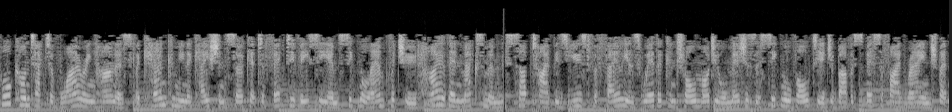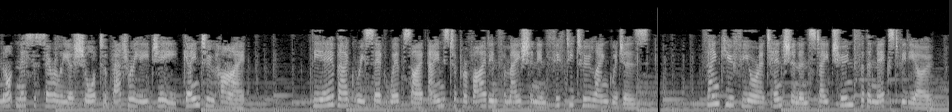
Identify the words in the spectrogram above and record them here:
Poor contact of wiring harness for CAN communication circuit defective ECM signal amplitude higher than maximum This subtype is used for failures where the control module measures a signal voltage above a specified range but not necessarily a short to battery e.g., gain too high. The Airbag Reset website aims to provide information in 52 languages. Thank you for your attention and stay tuned for the next video.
